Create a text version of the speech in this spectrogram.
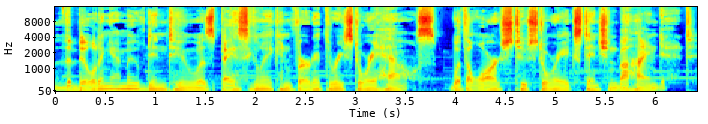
The building I moved into was basically a converted three story house with a large two story extension behind it.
